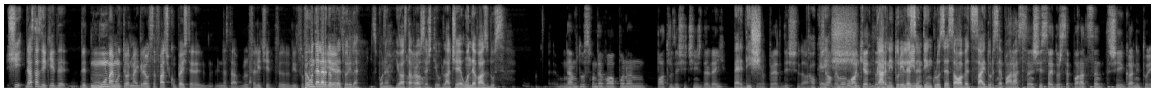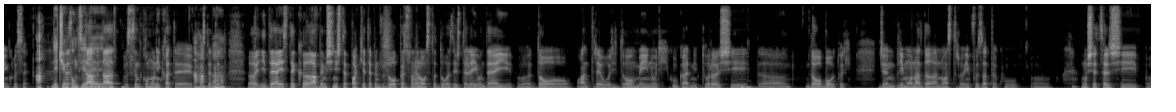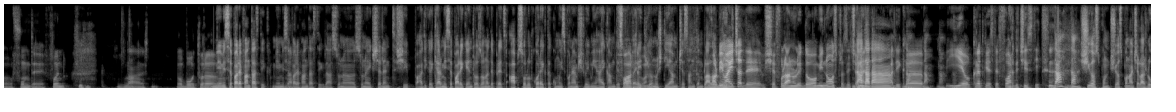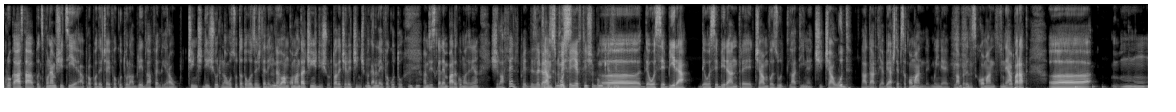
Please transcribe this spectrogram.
Și de asta zic, e de, de mult mai multe ori mai greu să faci cu pește. De asta îl felicit uh, din suflet. Pe unde că alergă e- prețurile, spunem. Eu asta vreau Um, să știu. La ce, unde v-ați dus? Ne-am dus undeva până în 45 de lei Per dish. per dish, da. Ok. Și avem un Bun. pachet... uh, Garniturile Bine. sunt incluse sau aveți side-uri separat? Sunt și side-uri separat, sunt și garnituri incluse. Ah, deci în funcție da, de... Da, sunt comunicate Aha, peste aha. tot. Uh, Ideea este că avem și niște pachete pentru două persoane la 120 de lei, unde ai uh, două antreuri, două mainuri cu garnitură și uh, două băuturi. Gen limonada noastră infuzată cu uh, mușețel și uh, fum de fân. Na, o băutură... Mie mi se pare fantastic. Mie mi se Da. pare fantastic, da, sună, sună excelent. Și adică chiar mi se pare că e într-o zonă de preț absolut corectă, cum îi spuneam și lui Mihai că am descoperit. bună. Eu nu știam ce s-a întâmplat Vorbim la Blid. aici de șeful anului 2019. Da, man. da, da, da. Adică da, da, da, eu cred că este foarte cinstit. Da, da, și eu spun. Și eu spun același lucru, că asta îți spuneam și ție, apropo de ce ai făcut tu la Blid, la fel, erau 5 dișuri la 120 de lei. Da. Eu am comandat 5 dișuri, toate cele 5 pe care le-ai făcut tu. Am zis că le împart cu Mădălina și la fel. Păi dezlegarea Ți-am se spus, numește ieftin și bun cuisine. Uh, deosebirea, deosebirea între ce am văzut la tine și ce aud la Darty, abia aștept să comand, mâine la prânz comand neapărat. Uh, m-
